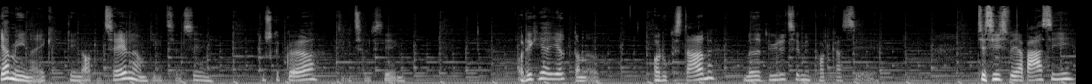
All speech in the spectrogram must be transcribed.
Jeg mener ikke, det er nok at tale om digitalisering. Du skal gøre digitalisering. Og det kan jeg hjælpe dig med. Og du kan starte med at lytte til min podcastserie. Til sidst vil jeg bare sige,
